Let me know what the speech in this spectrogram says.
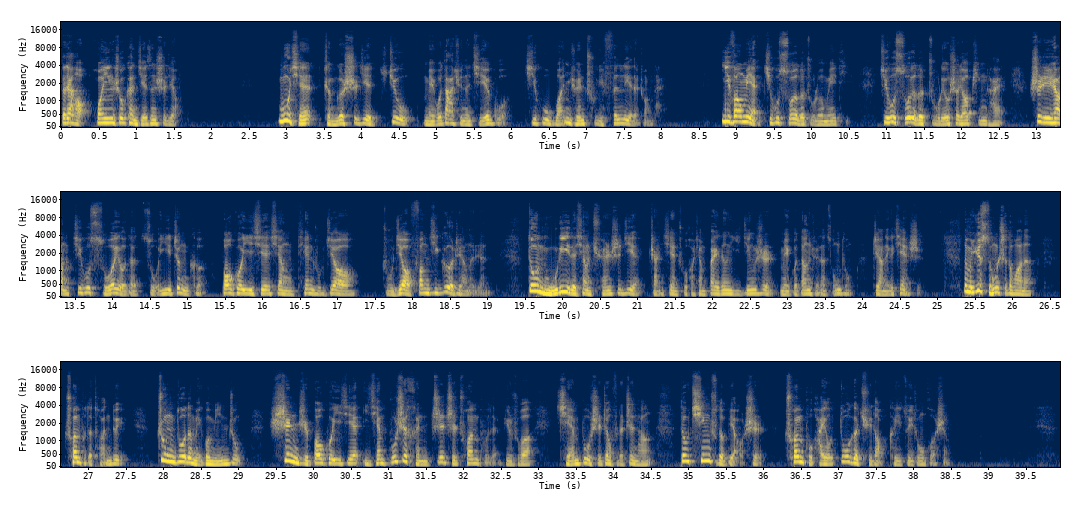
大家好，欢迎收看杰森视角。目前整个世界就美国大选的结果几乎完全处于分裂的状态。一方面，几乎所有的主流媒体、几乎所有的主流社交平台，世界上几乎所有的左翼政客，包括一些像天主教主教方济各这样的人，都努力的向全世界展现出好像拜登已经是美国当选的总统这样的一个见识。那么与此同时的话呢，川普的团队、众多的美国民众。甚至包括一些以前不是很支持川普的，比如说前布什政府的智囊，都清楚地表示，川普还有多个渠道可以最终获胜。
